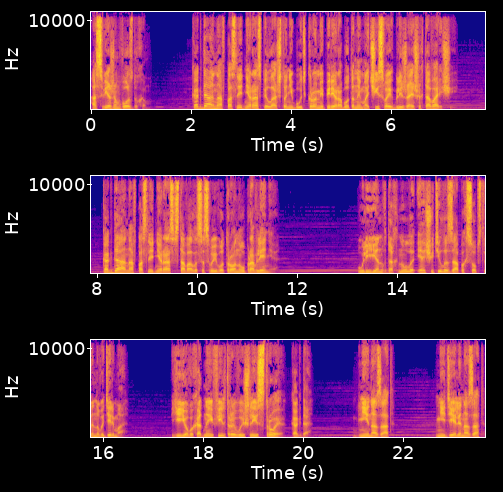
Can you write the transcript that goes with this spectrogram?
а свежим воздухом. Когда она в последний раз пила что-нибудь, кроме переработанной мочи своих ближайших товарищей? Когда она в последний раз вставала со своего трона управления? Улиен вдохнула и ощутила запах собственного дерьма. Ее выходные фильтры вышли из строя, когда? Дни назад? Недели назад?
